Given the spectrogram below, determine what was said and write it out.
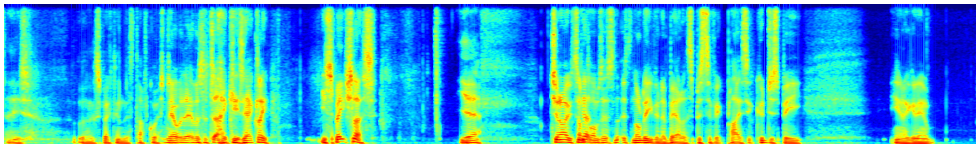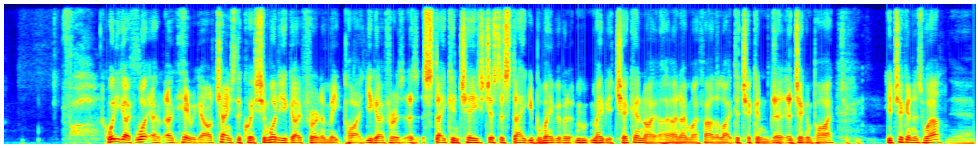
Jeez, I wasn't expecting this tough question. No, that was exactly. You're speechless. Yeah. Do you know sometimes it's it's not even about a specific place. It could just be, you know, getting a What do you go for? What, uh, uh, here we go. I'll change the question. What do you go for in a meat pie? You go for a, a steak and cheese, just a steak, you- maybe a bit, maybe a chicken. I, I know my father liked a chicken, A, a chicken pie. chicken. Your chicken as well. Yeah.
